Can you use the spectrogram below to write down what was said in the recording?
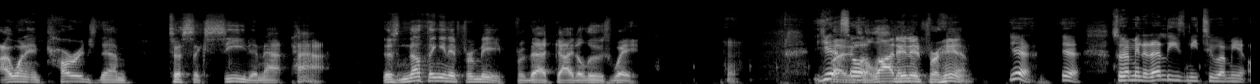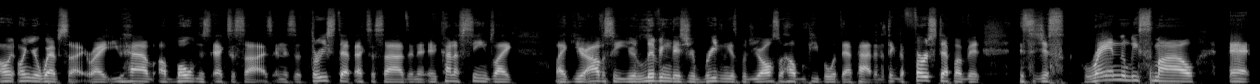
i want to encourage them to succeed in that path. There's nothing in it for me for that guy to lose weight. Yeah but so, there's a lot in it for him yeah, yeah. So I mean that leads me to I mean on, on your website, right? You have a boldness exercise, and it's a three step exercise, and it, it kind of seems like like you're obviously you're living this, you're breathing this, but you're also helping people with that path. And I think the first step of it is to just randomly smile at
